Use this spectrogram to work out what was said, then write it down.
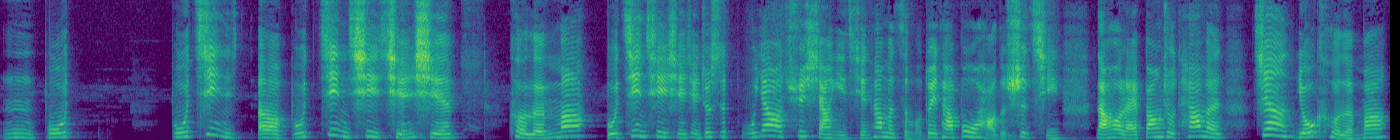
嗯，不不尽呃不尽弃前嫌，可能吗？不尽弃前嫌就是不要去想以前他们怎么对他不好的事情，然后来帮助他们，这样有可能吗？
